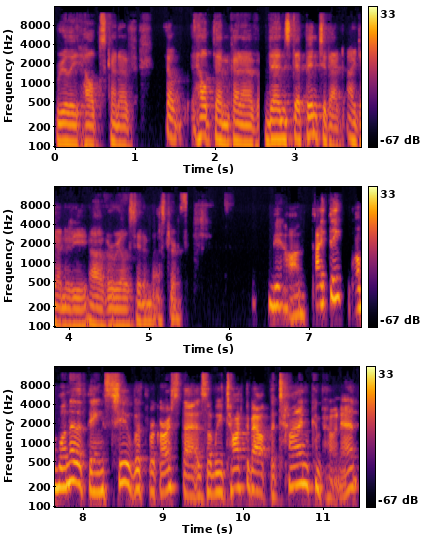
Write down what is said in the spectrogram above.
really helps kind of help them kind of then step into that identity of a real estate investor. Yeah, I think one of the things too with regards to that is that we talked about the time component,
